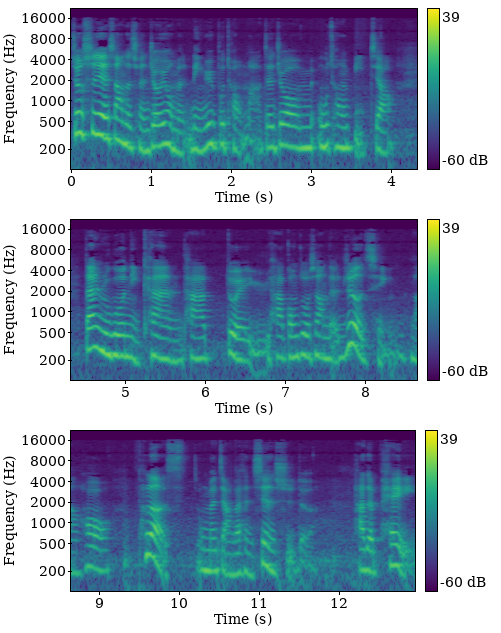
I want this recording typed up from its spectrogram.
就事业上的成就，因为我们领域不同嘛，这就无从比较。但如果你看他对于他工作上的热情，然后 plus 我们讲的很现实的，他的 pay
